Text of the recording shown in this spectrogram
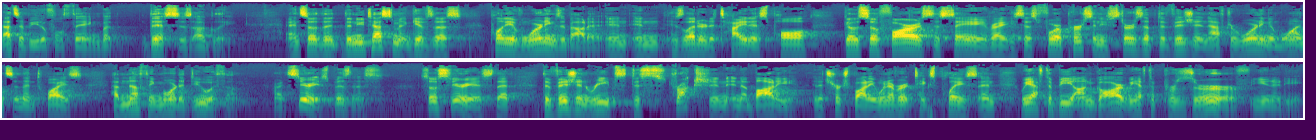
That's a beautiful thing, but this is ugly. And so the, the New Testament gives us plenty of warnings about it. In, in his letter to Titus, Paul goes so far as to say, right, he says, For a person who stirs up division after warning him once and then twice, have nothing more to do with them. Right, serious business. So serious that division reaps destruction in a body, in a church body, whenever it takes place. And we have to be on guard. We have to preserve unity.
